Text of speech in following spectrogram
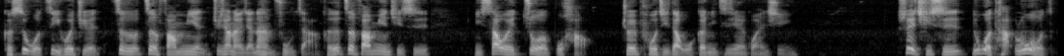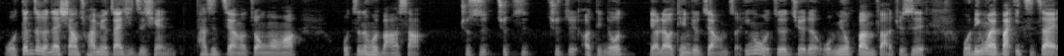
可是我自己会觉得这个这方面，就像来讲，那很复杂。可是这方面其实你稍微做得不好。就会波及到我跟你之间的关系，所以其实如果他如果我跟这个人在相处还没有在一起之前，他是这样的状况的话，我真的会把他杀，就是就是就是啊，顶多聊聊天就这样子，因为我真的觉得我没有办法，就是我另外一半一直在，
